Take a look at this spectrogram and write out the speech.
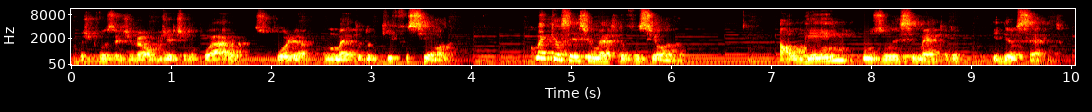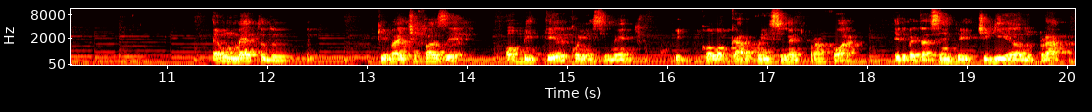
Depois que você tiver um objetivo claro, escolha um método que funciona. Como é que eu sei se o método funciona? Alguém usou esse método e deu certo é um método que vai te fazer obter conhecimento e colocar o conhecimento para fora. Ele vai estar sempre te guiando para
